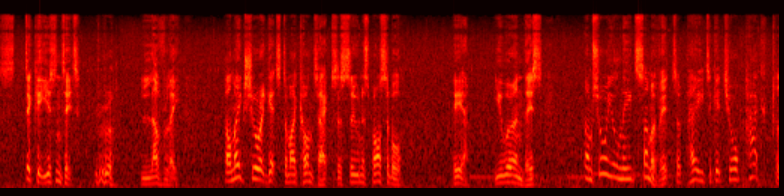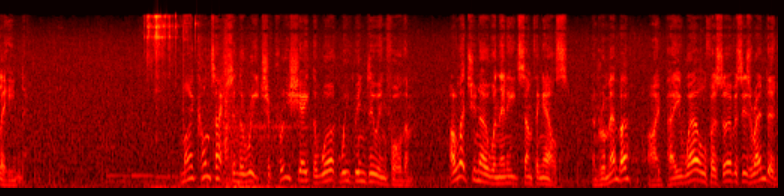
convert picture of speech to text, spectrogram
Sticky, isn't it? Lovely. I'll make sure it gets to my contacts as soon as possible. Here, you earned this. I'm sure you'll need some of it to pay to get your pack cleaned. My contacts in the Reach appreciate the work we've been doing for them. I'll let you know when they need something else. And remember, I pay well for services rendered.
